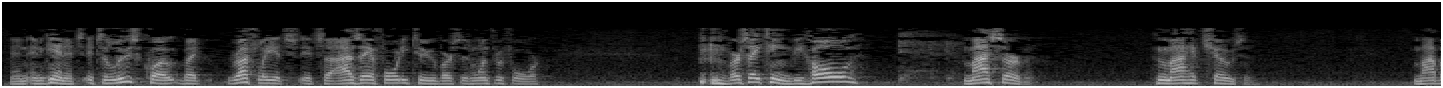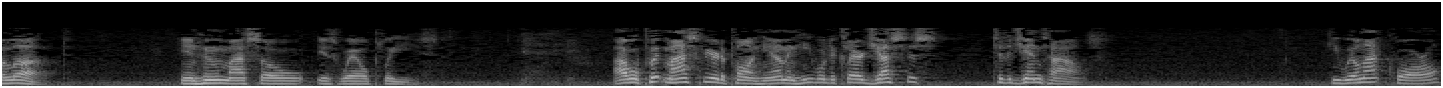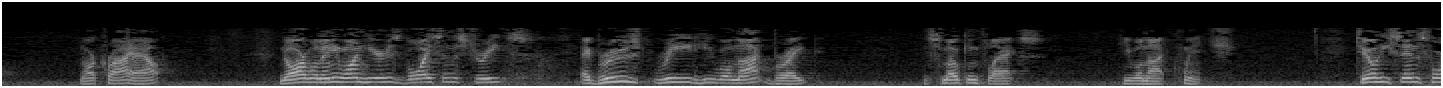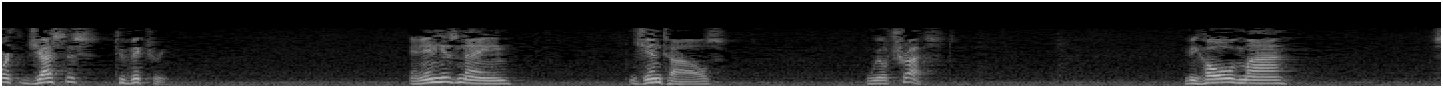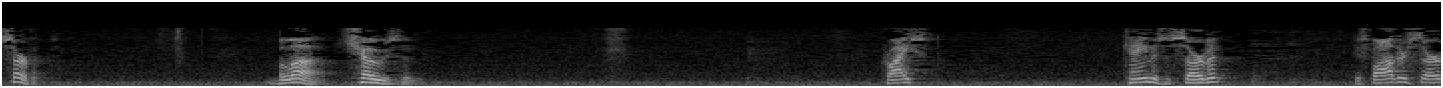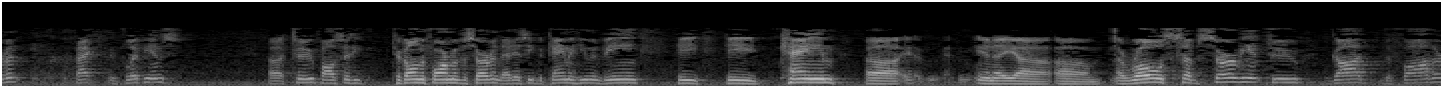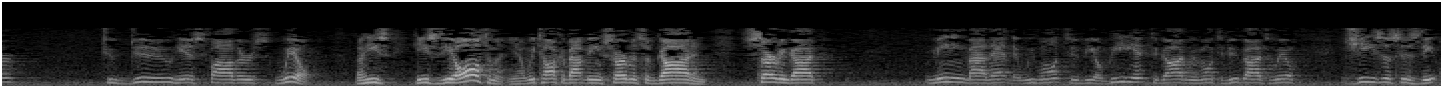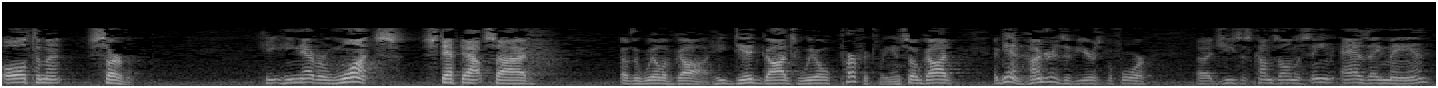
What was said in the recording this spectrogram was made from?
And, and again, it's, it's a loose quote, but roughly it's, it's uh, Isaiah 42, verses 1 through 4. Verse 18 Behold, my servant, whom I have chosen, my beloved, in whom my soul is well pleased. I will put my spirit upon him, and he will declare justice to the Gentiles. He will not quarrel, nor cry out, nor will anyone hear his voice in the streets. A bruised reed he will not break, and smoking flax he will not quench, till he sends forth justice to victory. And in his name Gentiles will trust. Behold my servant, beloved, chosen. Christ came as a servant, his father's servant. In fact, in Philippians uh, 2, Paul says he took on the form of a servant. That is, he became a human being. He, he came uh, in a, uh, um, a role subservient to God the Father to do His Father's will. He's, he's the ultimate. You know, we talk about being servants of God and serving God, meaning by that that we want to be obedient to God, we want to do God's will. Jesus is the ultimate servant. He, he never once stepped outside of the will of God. He did God's will perfectly. And so God, again, hundreds of years before uh, Jesus comes on the scene as a man,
